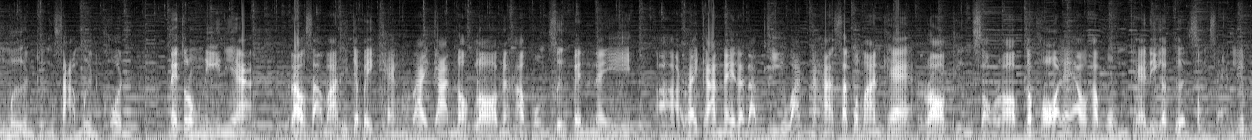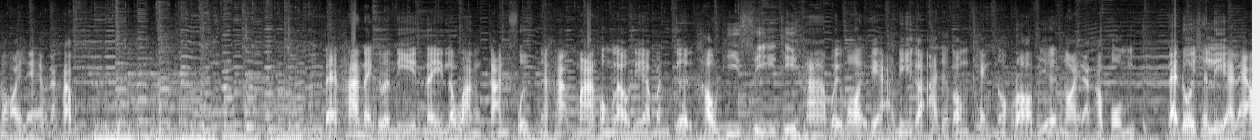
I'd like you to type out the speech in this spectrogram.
20,000 ถึง 30,000 คน ในตรงนี้เนี่ยเราสามารถที่จะไปแข่งรายการนอกรอบนะครับผมซึ่งเป็นในรายการในระดับ G1 นะฮะสักประมาณแค่รอบถึง 2 รอบก็พอแล้วครับผมแค่นี้ก็เกิน 2 0 0 0 0 0เรียบร้อยแล้วนะครับ แต่ถ้าในกรณีในระหว่างการฝึกนะฮะม้าของเราเนี่ยมันเกิดเข้าที่ 4 ที่ 5 บ่อยๆเนี่ยอันนี้ก็อาจจะต้องแข่งนอกรอบเยอะหน่อยนะครับผมแต่โดยเฉลี่ยแล้ว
